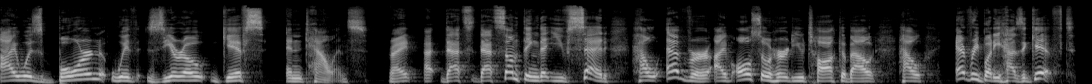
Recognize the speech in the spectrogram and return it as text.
I was born with zero gifts and talents." Right? Uh, That's that's something that you've said. However, I've also heard you talk about how everybody has a gift.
